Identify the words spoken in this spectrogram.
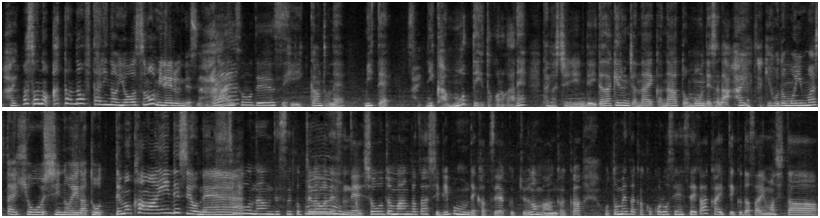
はい。まあ、その後の2人の様子も見れるんですよね。はいそうです。ぜひ一巻とね見てはい。二巻もっていうところがね楽しんでいただけるんじゃないかなと思うんですが、はい。先ほども言いました表紙の絵がとっても可愛いんですよね。そうなんです。こちらはですね、少女漫画雑誌「リボン」で活躍中の漫画家乙女坂心先生が描いてくださいました、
